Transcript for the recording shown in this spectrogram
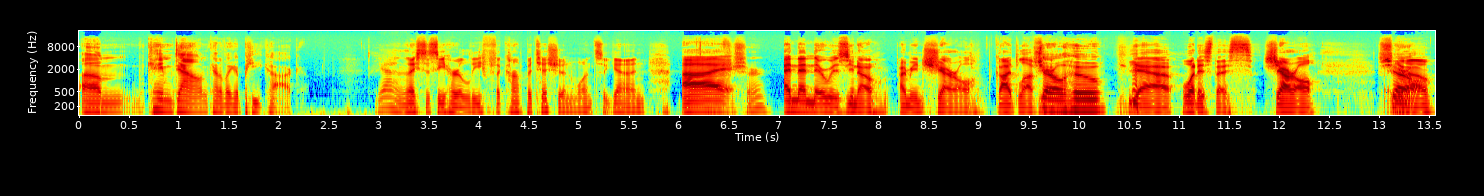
um, came down, kind of like a peacock. Yeah, nice to see her leaf the competition once again. Uh, sure. And then there was, you know, I mean, Cheryl. God love you. Cheryl, who? yeah, what is this, Cheryl? You Cheryl. know?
